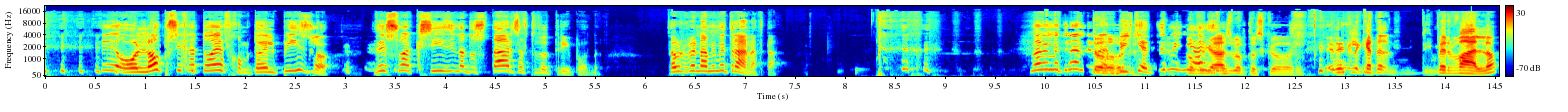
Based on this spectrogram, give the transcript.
ε, ολόψυχα το εύχομαι, το ελπίζω. Δεν σου αξίζει να το στάρεις αυτό το τρίποντο. Θα έπρεπε να μην μετράνε αυτά. να μην μετράνε. Το, μπήκε, δεν με νοιάζει. Το βγάζουμε από το σκορ. Ρε φίλε, κατα... υπερβάλλω.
